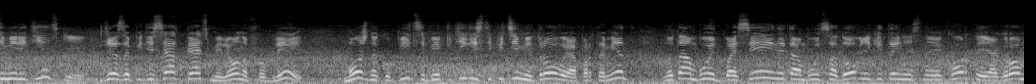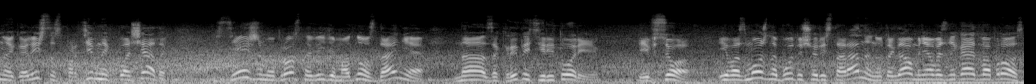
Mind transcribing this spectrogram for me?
и Меретинский, где за 55 миллионов рублей можно купить себе 55-метровый апартамент но там будет бассейны, там будут садовники, теннисные корты и огромное количество спортивных площадок. Здесь же мы просто видим одно здание на закрытой территории. И все. И, возможно, будут еще рестораны, но тогда у меня возникает вопрос,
